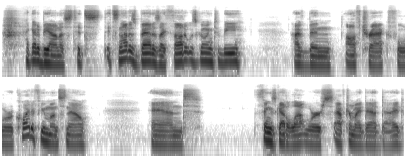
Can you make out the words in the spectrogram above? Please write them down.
I gotta be honest, it's it's not as bad as I thought it was going to be. I've been off track for quite a few months now, and things got a lot worse after my dad died.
